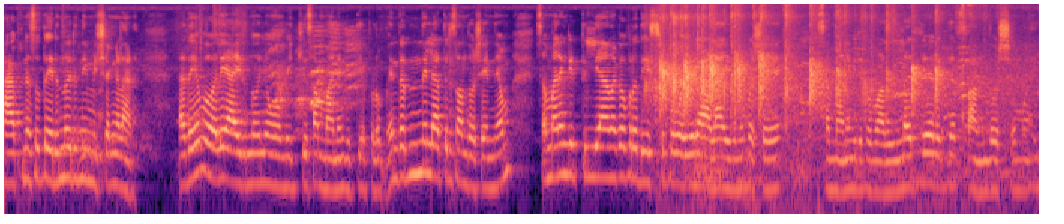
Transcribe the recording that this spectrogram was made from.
ഹാപ്പിനെസ് തരുന്നൊരു നിമിഷങ്ങളാണ്. അതേപോലെ ആയിരുന്നു നോമിക്ക് സമ്മാനം കിട്ടിയപ്പോഴും. എന്തെന്നില്ലാത്തൊരു സന്തോഷമായിരുന്നു. ഞാൻ സമ്മാനം കിട്ടില്ല എന്നൊക്കെ പ്രതീക്ഷിച്ച് പോയ ഒരാളായിരുന്നു. പക്ഷേ സമ്മാനം കിട്ടിയപ്പോൾ വളരെയധികം സന്തോഷമായി.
